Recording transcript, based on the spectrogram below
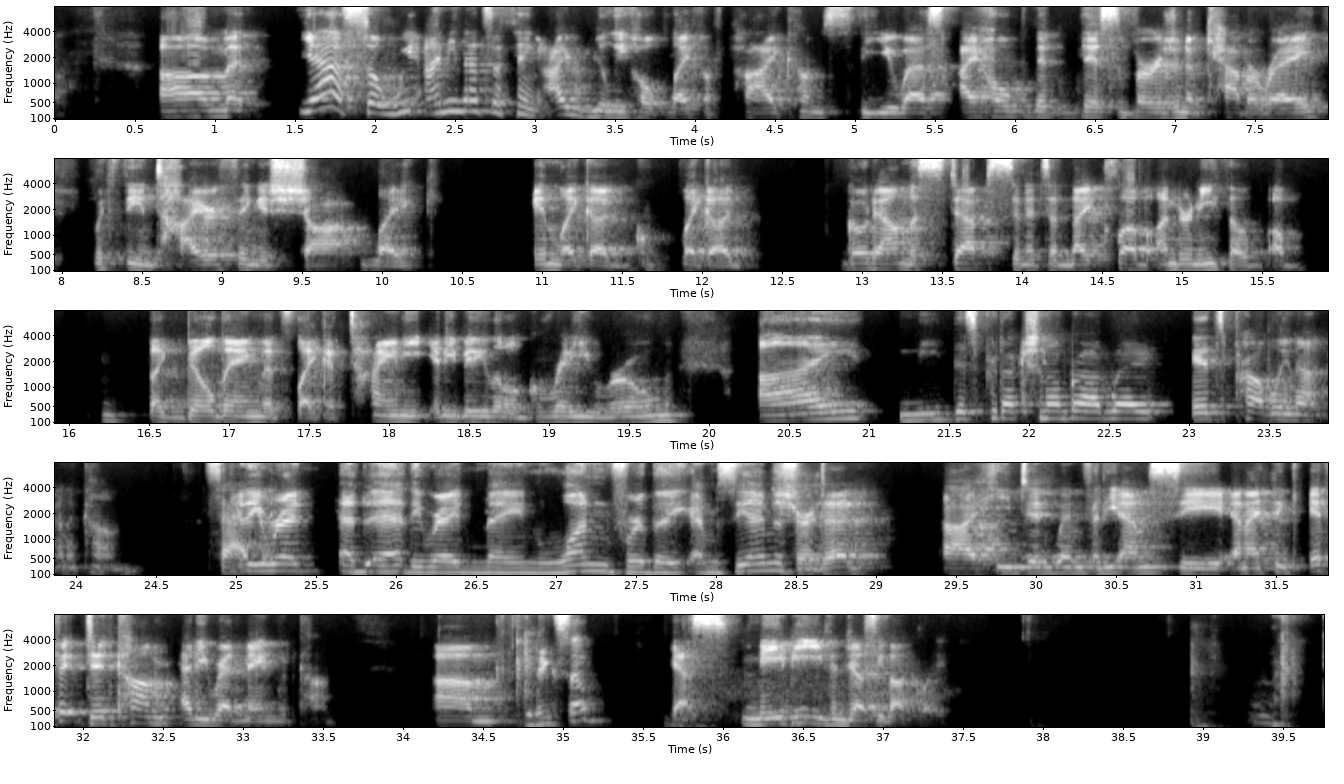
Um yeah so we i mean that's the thing. I really hope life of pi comes to the us i hope that this version of cabaret which the entire thing is shot like in like a like a go down the steps and it's a nightclub underneath a, a like building that's like a tiny itty bitty little gritty room. I need this production on Broadway. It's probably not going to come. Sadly. Eddie Red, Eddie Redmayne won for the MC. I'm sure did. Uh, he did win for the MC, and I think if it did come, Eddie Redmayne would come. Um, you think so? Yes, maybe even Jessie Buckley.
